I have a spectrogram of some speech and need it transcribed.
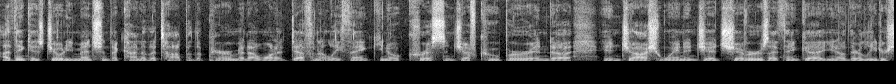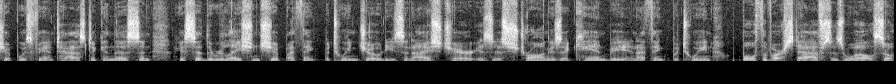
I think, as Jody mentioned, that kind of the top of the pyramid, I want to definitely thank you know Kris and Jeff Cooper and uh, and Josh Wynne and Jed Shivers. I think uh, you know their leadership was fantastic in this, and like I said, the relationship I think between Jody's and Ice chair is as strong as it can be, and I think between both of our staffs as well. So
